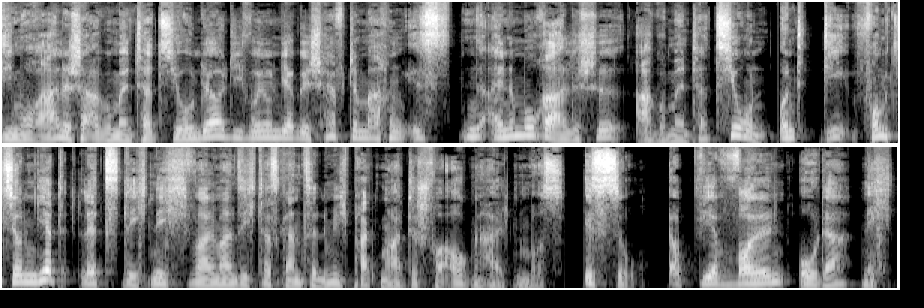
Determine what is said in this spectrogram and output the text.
die moralische Argumentation Argumentation, ja, die wollen ja Geschäfte machen, ist eine moralische Argumentation. Und die funktioniert letztlich nicht, weil man sich das Ganze nämlich pragmatisch vor Augen halten muss. Ist so. Ob wir wollen oder nicht.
